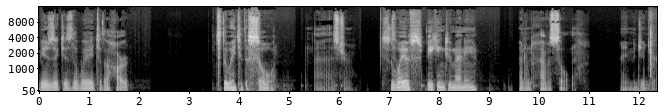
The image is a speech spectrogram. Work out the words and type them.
Music is the way to the heart. It's the way to the soul. Ah, that's true. It's the Soul. way of speaking to many. I don't have a soul. I am a ginger.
